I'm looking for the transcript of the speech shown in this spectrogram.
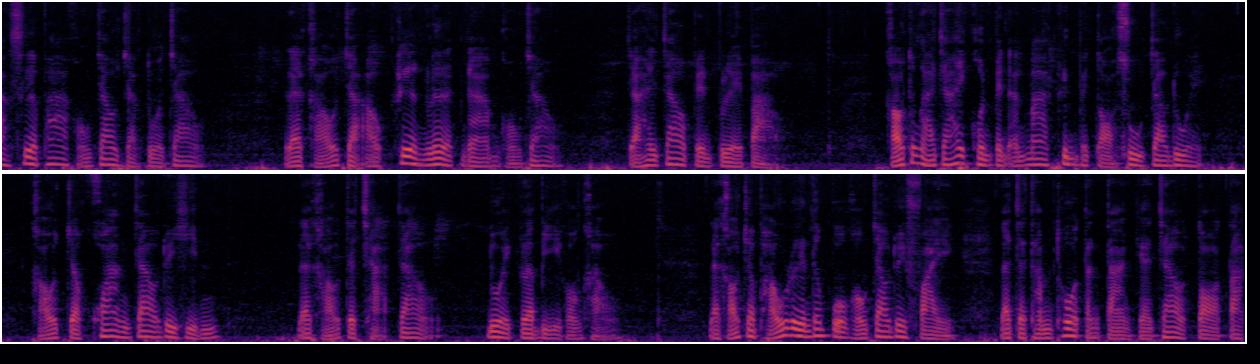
ากเสื้อผ้าของเจ้าจากตัวเจ้า และเขาจะเอาเครื่องเลือดงามของเจ้า จะให้เจ้าเป็นเปลือยเปล่า เขาทั้งหลายจะให้คนเป็นอันมากขึ้นไปต่อสู้เจ้าด้วย เขาจะคว้างเจ้าด้วยหิน และเขาจะฉาดเจ้าด้วยกระบี่ของเขา และเขาจะเผาเรือนทั้งปวงของเจ้าด้วยไฟ และจะทำโทษต่างๆ แก่เจ้าต่อตา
